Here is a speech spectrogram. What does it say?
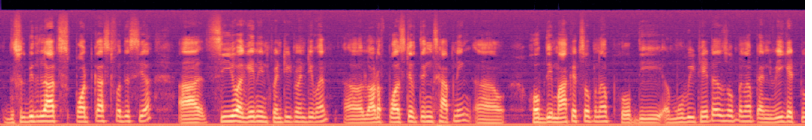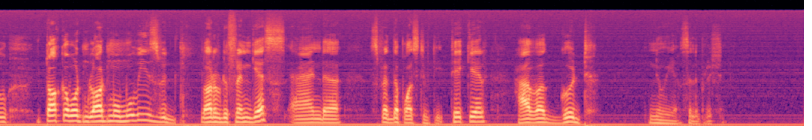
this will be the last podcast for this year. Uh, see you again in 2021. A lot of positive things happening. Uh, hope the markets open up. Hope the uh, movie theaters open up, and we get to talk about a lot more movies with a lot of different guests and uh, spread the positivity. Take care. Have a good New Year celebration.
